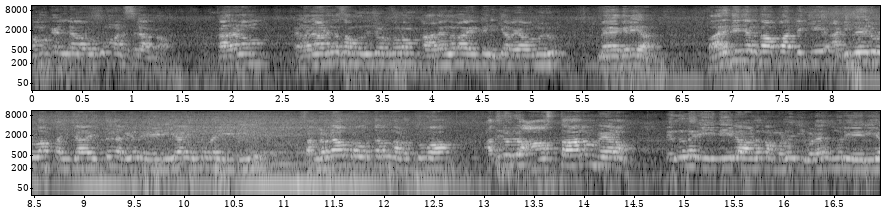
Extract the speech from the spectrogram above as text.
നമുക്ക് എല്ലാവർക്കും മനസ്സിലാക്കാം. കാരണം ഇളനാടിനെ സംബന്ധിച്ചിടത്തോളം കാലങ്ങളായിട്ട് എനിക്കറിയാവുന്ന ഒരു മേഖലയാണ്. ഭാരതീയ ജനതാ പാർട്ടിക്ക് അടിവേരുള്ള പഞ്ചായത്ത് അല്ലെങ്കിൽ ഏരിയ എന്നുള്ള രീതിയിൽ സംഘടനാ പ്രവർത്തനം നടത്തുക അതിനൊരു ആസ്ഥാനം വേണം എന്നുള്ള രീതിയിലാണ് നമ്മൾ ഇവിടെ ഒരു ഏരിയ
